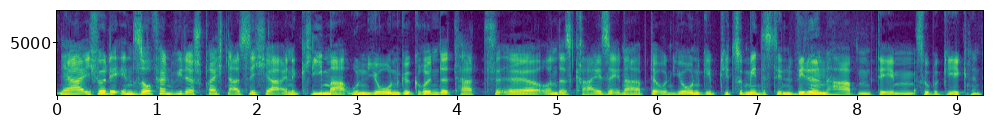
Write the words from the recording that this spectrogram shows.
Ja, ich würde insofern widersprechen, als sich ja eine Klimaunion gegründet hat äh, und es Kreise innerhalb der Union gibt, die zumindest den Willen haben, dem zu begegnen.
